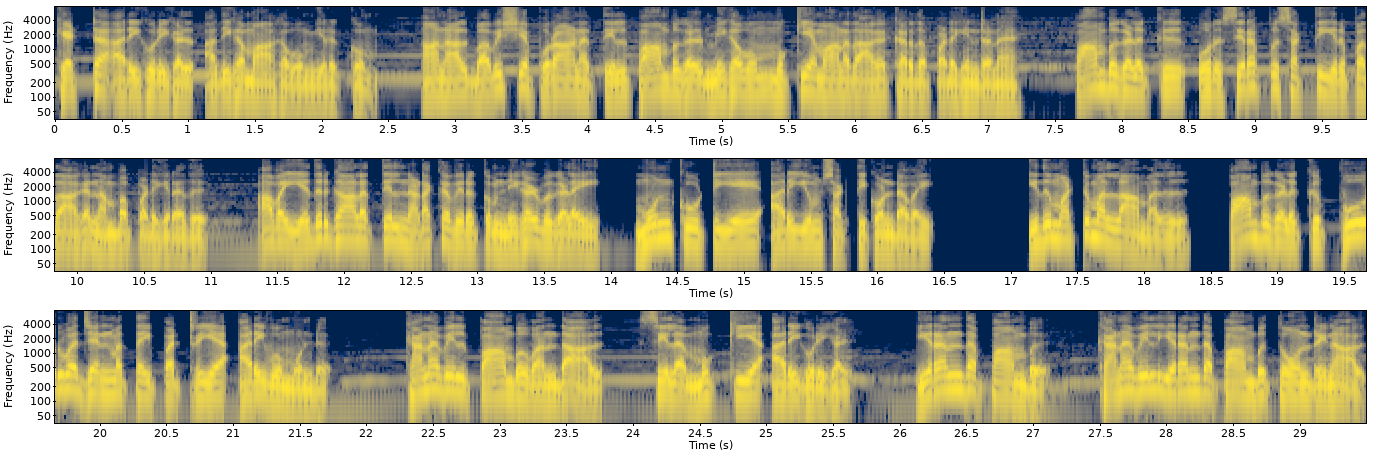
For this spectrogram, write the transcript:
கெட்ட அறிகுறிகள் அதிகமாகவும் இருக்கும். ஆனால் பவிஷ்ய புராணத்தில் பாம்புகள் மிகவும் முக்கியமானதாக கருதப்படுகின்றன. பாம்புகளுக்கு ஒரு சிறப்பு சக்தி இருப்பதாக நம்பப்படுகிறது. அவை எதிர்காலத்தில் நடக்கவிருக்கும் நிகழ்வுகளை முன்கூட்டியே அறியும் சக்தி கொண்டவை. இது மட்டுமல்லாமல் பாம்புகளுக்கு பூர்வ ஜென்மத்தை பற்றிய அறிவும் உண்டு. கனவில் பாம்பு வந்தால் சில முக்கிய அறிகுறிகள். இறந்த பாம்பு. கனவில் இறந்த பாம்பு தோன்றினால்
